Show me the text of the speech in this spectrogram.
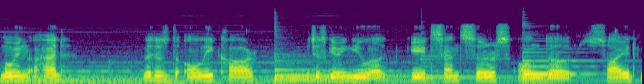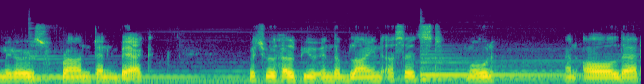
Moving ahead, this is the only car which is giving you a 8 sensors on the side mirrors front and back which will help you in the blind assist mode and all that.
